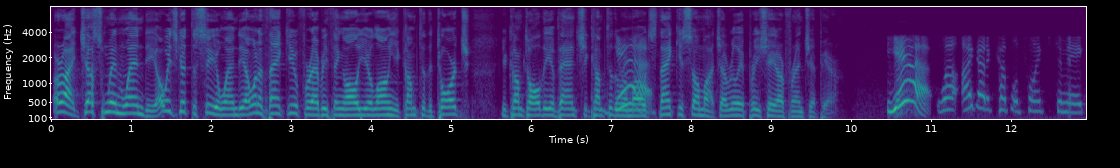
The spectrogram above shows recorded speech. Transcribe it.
All right, just win Wendy. Always good to see you, Wendy. I want to thank you for everything all year long. You come to the torch, you come to all the events, you come to the Yeah. remotes. Thank you so much. I really appreciate our friendship here. Yeah, well, I got a couple of points to make,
